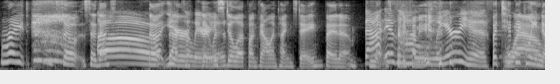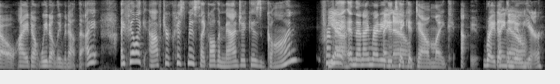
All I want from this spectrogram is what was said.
Right. So, so that's oh, that year. That's it was still up on Valentine's Day, but um, that no, is pretty hilarious. but typically, wow. no, I don't. We don't leave it out. That I I feel like after Christmas, like all the magic is gone from yeah, it and then I'm ready to take it down like uh, right at the new year.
